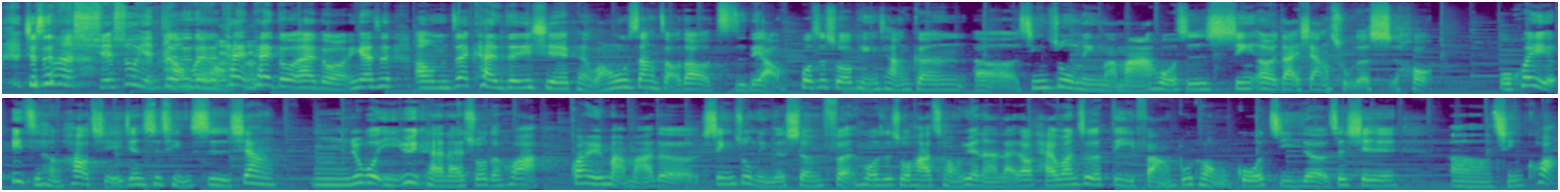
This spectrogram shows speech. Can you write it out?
就是那学术研对对对，太太多了太多了，应该是啊，我们在看这一些可能网络上找到的资料，或是说平常跟呃新住民妈妈或者是新二代相处的时候，我会有一直很好奇的一件事情是，像嗯，如果以玉凯来说的话，关于妈妈的新住民的身份，或者是说她从越南来到台湾这个地方，不同国籍的这些呃情况，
